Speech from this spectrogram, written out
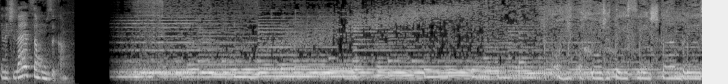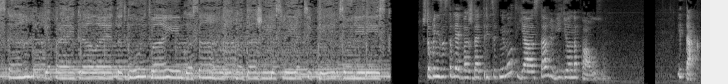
и начинается музыка. Ты слишком близко Я проиграла этот бой твоим глазам Но даже если я теперь в зоне риска Чтобы не заставлять вас ждать 30 минут, я оставлю видео на паузу. Итак,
